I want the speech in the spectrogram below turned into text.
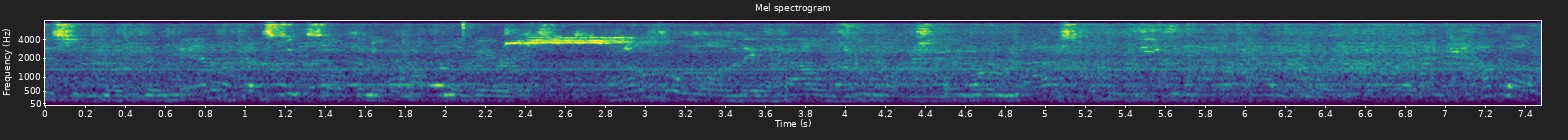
discipline can manifest itself in a couple of areas. Number one, they fouled too much. They were last in the league in that category. And how about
